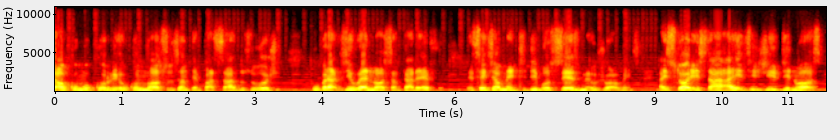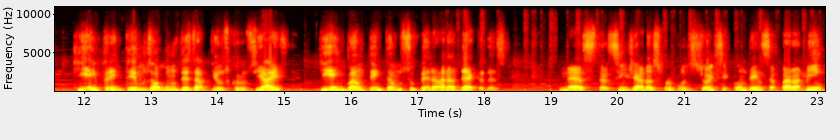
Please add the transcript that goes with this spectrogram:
tal como ocorreu com nossos antepassados hoje, o Brasil é nossa tarefa, essencialmente de vocês, meus jovens. A história está a exigir de nós que enfrentemos alguns desafios cruciais que em vão tentamos superar há décadas. Nestas singelas proposições se condensa para mim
